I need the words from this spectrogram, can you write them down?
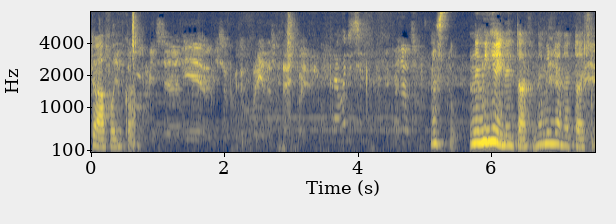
Тафонька. Ну что, на меня и на Тафе, на меня на Тафе.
